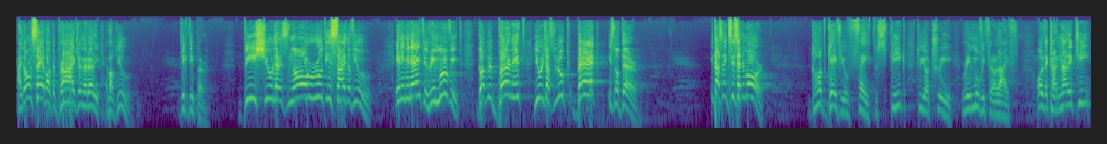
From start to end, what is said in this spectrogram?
I don't say about the bride generally, about you. Dig deeper. Be sure there is no root inside of you. Eliminate it, remove it. God will burn it. You will just look back, it's not there. It doesn't exist anymore. God gave you faith to speak to your tree, remove it from your life. All the carnality,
